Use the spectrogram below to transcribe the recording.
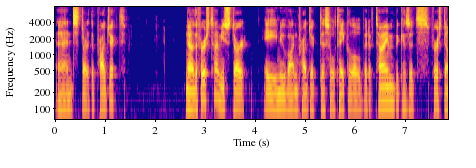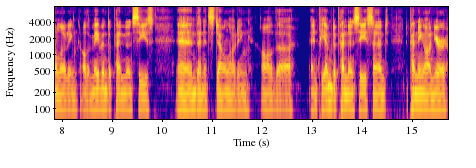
and start the project. Now, the first time you start a new Vaadin project, this will take a little bit of time because it's first downloading all the Maven dependencies and then it's downloading all the npm dependencies and depending on your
